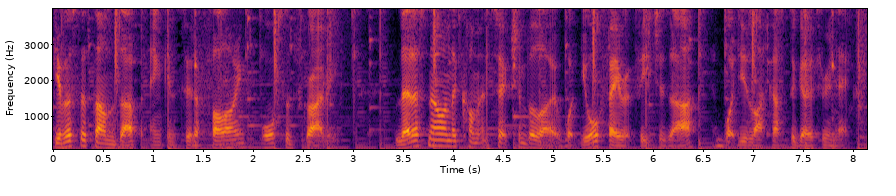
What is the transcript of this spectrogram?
give us a thumbs up and consider following or subscribing. Let us know in the comments section below what your favorite features are and what you'd like us to go through next.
